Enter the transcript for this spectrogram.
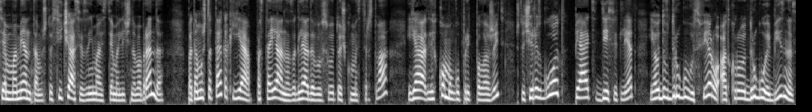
тем моментом, что сейчас я занимаюсь темой личного бренда, потому что так как я постоянно заглядываю в свою точку мастерства, я легко могу предположить, что через год, 5-10 лет я уйду в другую сферу, открою другой бизнес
